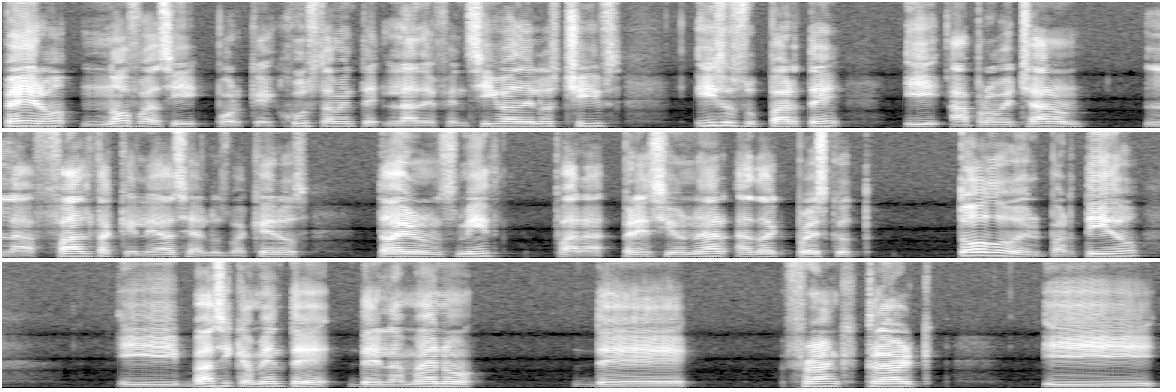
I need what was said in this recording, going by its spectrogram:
pero no fue así porque justamente la defensiva de los Chiefs hizo su parte y aprovecharon la falta que le hace a los Vaqueros Tyron Smith para presionar a Dak Prescott todo el partido y básicamente de la mano de Frank Clark y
